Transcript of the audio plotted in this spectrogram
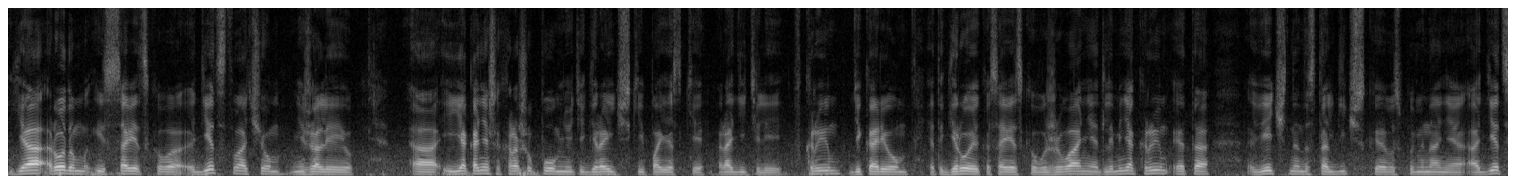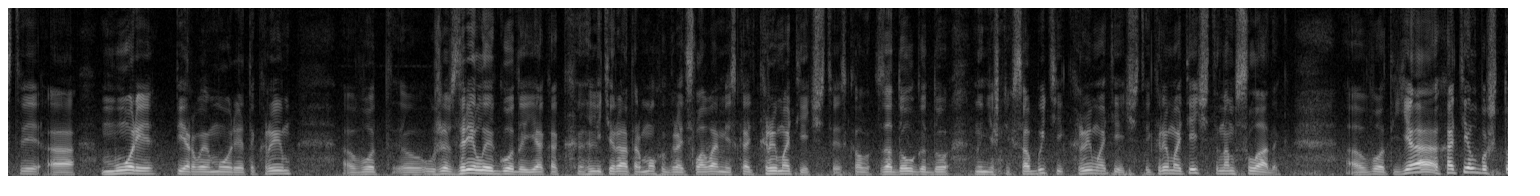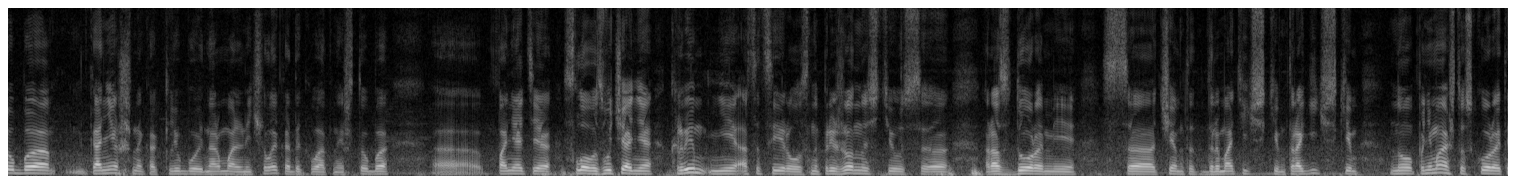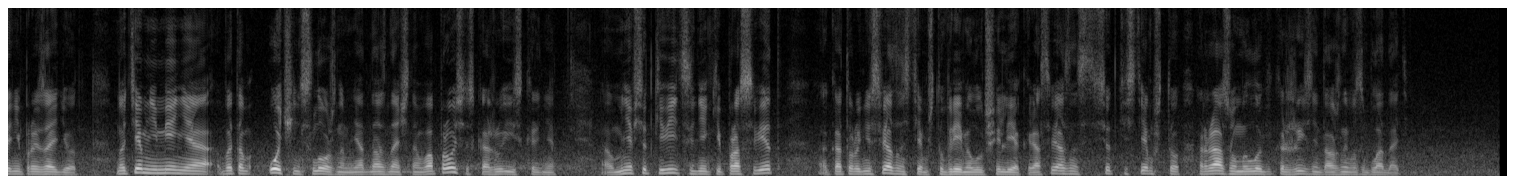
Я родом из советского детства, о чем не жалею. А, и я, конечно, хорошо помню эти героические поездки родителей в Крым дикарем. Это героика советского выживания. Для меня Крым — это вечное ностальгическое воспоминание о детстве, о море. Первое море — это Крым. Вот. Э, уже в зрелые годы я как литератор мог играть словами и сказать «Крым Отечество». Я сказал задолго до нынешних событий «Крым Отечество». И Крым Отечество нам сладок. А, вот. Я хотел бы, чтобы, конечно, как любой нормальный человек, адекватный, чтобы э, понятие слова звучание Крым не ассоциировалось с напряженностью, с э, раздорами, с чем-то драматическим, трагическим, но понимаю, что скоро это не произойдет. Но тем не менее, в этом очень сложном, неоднозначном вопросе, скажу искренне, э, мне все-таки видится некий просвет, э, который не связан с тем, что время лучший лекарь, а связан все-таки с тем, что разум и логика жизни должны возобладать.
